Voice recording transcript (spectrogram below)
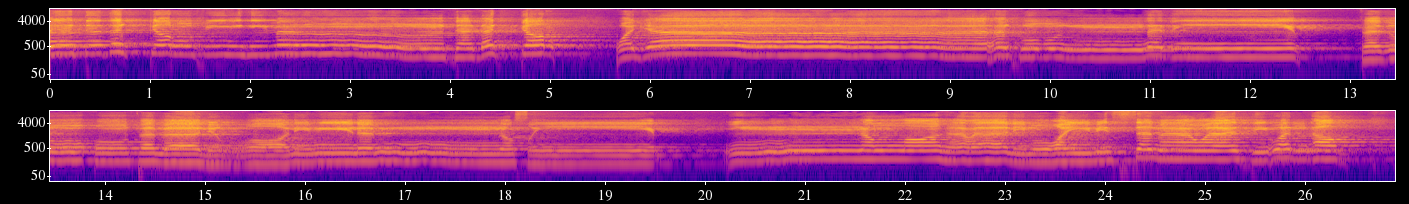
يتذكر فيه من تذكر وجاءكم النذير فذوقوا فما للظالمين من نصير. إن الله عالم غيب السماوات والأرض.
